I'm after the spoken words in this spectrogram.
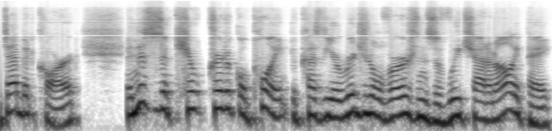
debit card. And this is a critical point because the original versions of WeChat and Alipay,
